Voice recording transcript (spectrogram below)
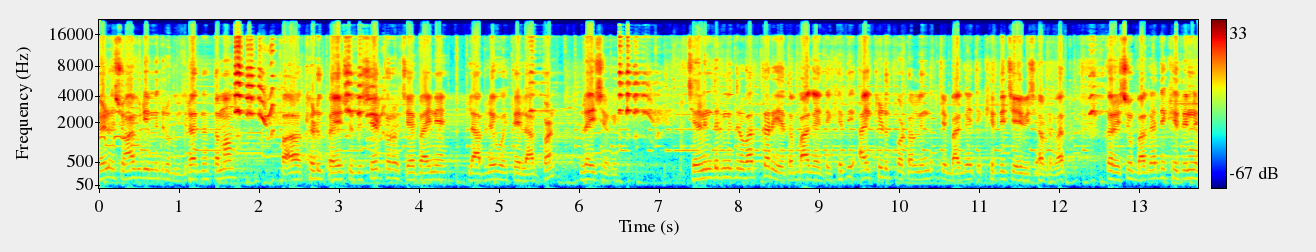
મેળવીશું. આ વીડિયો મિત્રો ગુજરાતના તમામ ખેડૂત ભાઈઓ સુધી શેર કરો. જે ભાઈને લાભ લેવો હોય તે લાભ પણ લઈ શકે. જેની અંદર મિત્રો વાત કરીએ તો બાગાયતી ખેતી, આ ખેડૂત પોર્ટલની અંદર જે બાગાયતી ખેતી છે એ વિશે આપણે વાત કરીશું. બાગાયતી ખેતીને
